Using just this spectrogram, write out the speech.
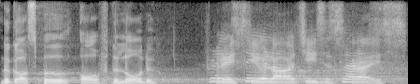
The Gospel of the Lord. Praise to you, Lord Jesus Christ.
